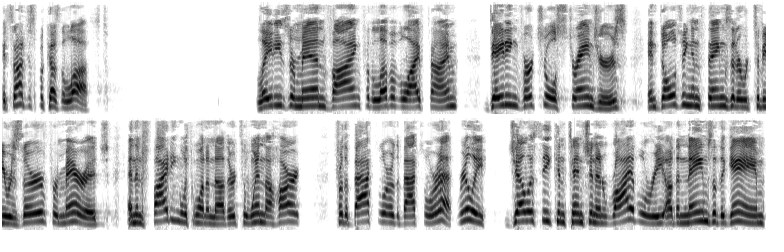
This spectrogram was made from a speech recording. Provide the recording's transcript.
It's not just because of lust. Ladies or men vying for the love of a lifetime, dating virtual strangers, indulging in things that are to be reserved for marriage, and then fighting with one another to win the heart for the bachelor or the bachelorette. Really, jealousy, contention, and rivalry are the names of the game,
